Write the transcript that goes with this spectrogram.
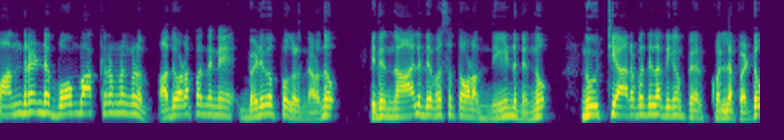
പന്ത്രണ്ട് ബോംബാക്രമണങ്ങളും അതോടൊപ്പം തന്നെ വെടിവെപ്പുകളും നടന്നു. ഇത് നാല് ദിവസത്തോളം നീണ്ടുനിന്നു. നൂറ്റി അറുപതിലധികം പേർ കൊല്ലപ്പെട്ടു.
